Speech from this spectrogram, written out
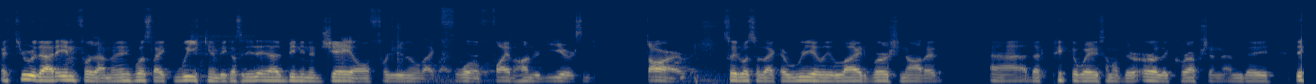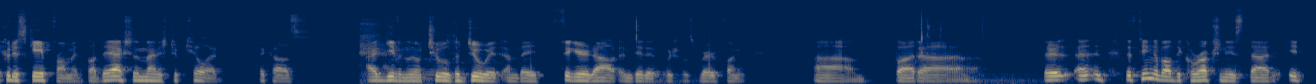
I threw that in for them, and it was like weakened because it had been in a jail for you know like four or five hundred years and starved. So it was like a really light version of it uh, that picked away some of their early corruption, and they they could escape from it, but they actually managed to kill it because I'd given them a tool to do it, and they figured it out and did it, which was very funny. Um, but uh, there, and the thing about the corruption is that it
